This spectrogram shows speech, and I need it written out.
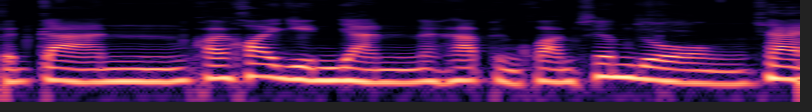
เป็นการค่อยๆยืนยันนะครับ ถึงความเชื่อมโยง ใช่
